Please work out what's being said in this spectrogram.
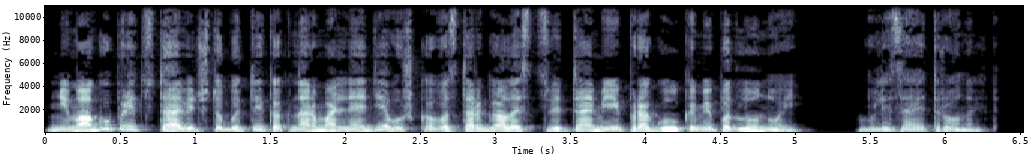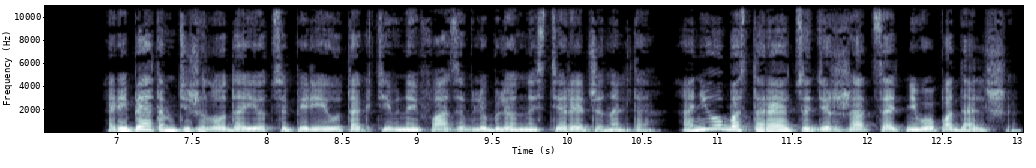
Не могу представить, чтобы ты, как нормальная девушка, восторгалась цветами и прогулками под луной, влезает Рональд. Ребятам тяжело дается период активной фазы влюбленности Реджинальда. Они оба стараются держаться от него подальше.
